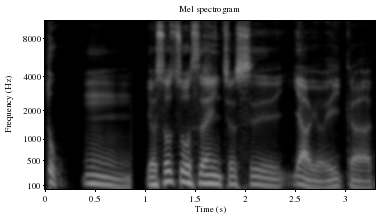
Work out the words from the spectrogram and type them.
赌。嗯，有时候做生意就是要有一个。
